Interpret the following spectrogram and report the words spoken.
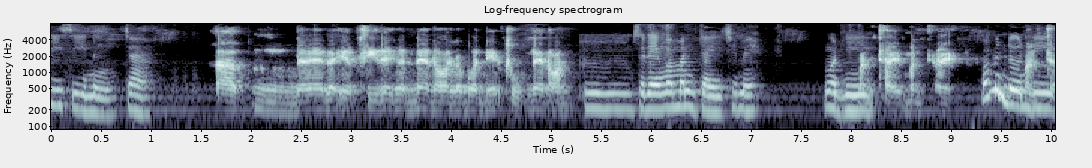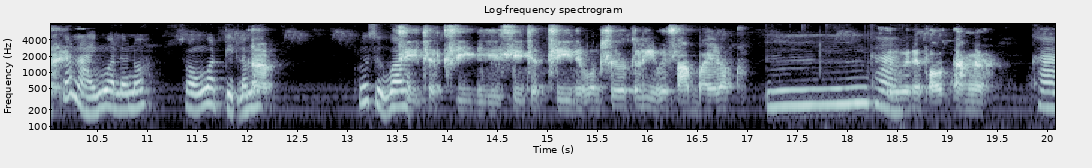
ที่สี่หนึ่งจ้ะครับอืมยังไงก็เอฟซีได้เงินแน่นอนแล้ววันนี้ถูกแน่นอนอืมแสดงว่ามั่นใจใช่ไหมงวดนี้มันใจมันใจ เพราะมันเดินดีมั่นใจ ก็หลายงวดแล้วเนาะสองงวดติดแล้วคมั้งรับรู้สึกว่า สี่เจ็ดสี่สี่เจ็ดสี่เนี่ยผมซื้อลอตเตอรี่ไว้สามใบแล้วอืมค่ะ ซื้อไว้ในเป๋าตังค์อะค่ะ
